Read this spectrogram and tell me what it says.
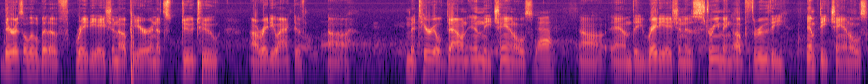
there is a little bit of radiation up here, and it's due to uh, radioactive uh, material down in the channels, Yeah. uh, and the radiation is streaming up through the empty channels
